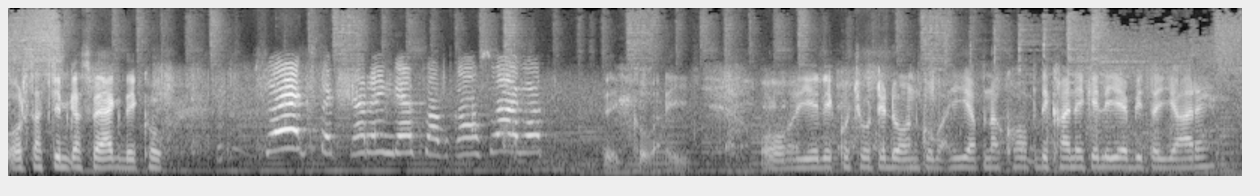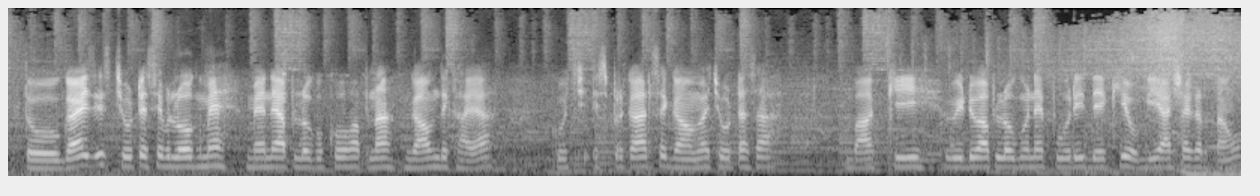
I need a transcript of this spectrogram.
और सचिन का स्वैग देखो। देखो भाई। और ये देखो छोटे डॉन को भाई अपना खौफ दिखाने के लिए अभी तैयार है। तो गाइज़ इस छोटे से ब्लॉग में मैंने आप लोगों को अपना गाँव दिखाया। कुछ इस प्रकार से गाँव है छोटा सा। बाकी वीडियो आप लोगों ने पूरी देखी होगी, आशा करता हूँ।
